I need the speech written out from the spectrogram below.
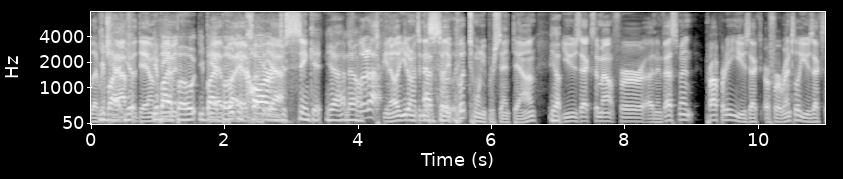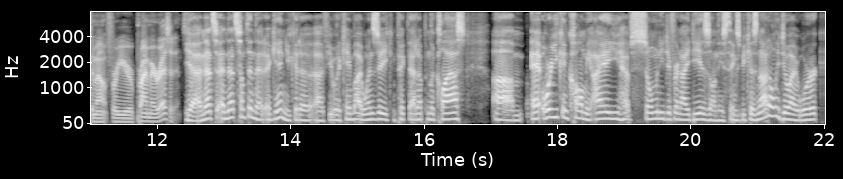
You buy, half you, a down you buy a boat, you buy Yeah, a boat buy and a a car yeah. and just sink it. Yeah, no. split it up. You know, you don't have to necessarily Absolutely. put twenty percent down. Yep. Use X amount for an investment property. Use X or for a rental. Use X amount for your primary residence. Yeah, and that's and that's something that again you could uh, if you would have came by Wednesday, you can pick that up in the class, um, and- or you can call me. I have so many different ideas on these things because not only do I work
